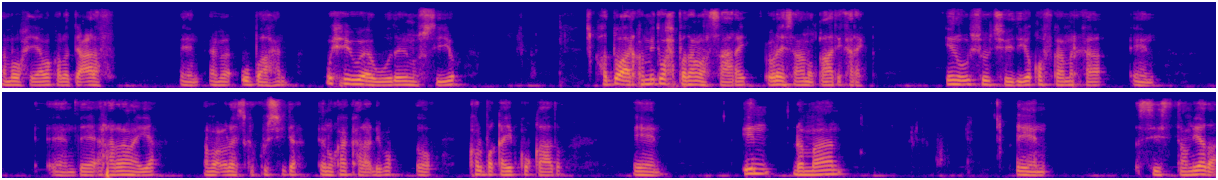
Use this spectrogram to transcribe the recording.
ama waxyaabo kaloo dee ama u baahan wixii uu awoodo inuu siiyo hadduu arko mid wax badan la saaray culays aanu qaadi karayn inuu u soo jeediyo qofka markaa dee raranaya ama culayska ku sida inuu ka kala dhimo oo kolba qeyb ku qaado in dhammaan sistamyada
